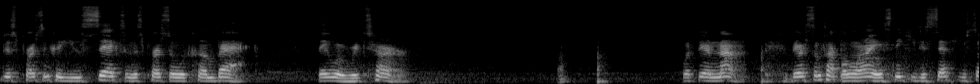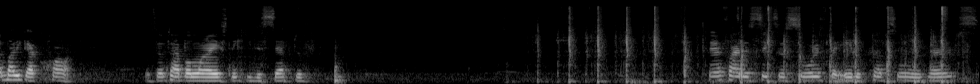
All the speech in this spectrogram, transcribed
this person could use sex and this person would come back. They would return. But they're not. There's some type of lying, sneaky, deceptive. Somebody got caught. There's some type of lying, sneaky, deceptive. Clarify the Six of Swords, the Eight of Cups in reverse.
